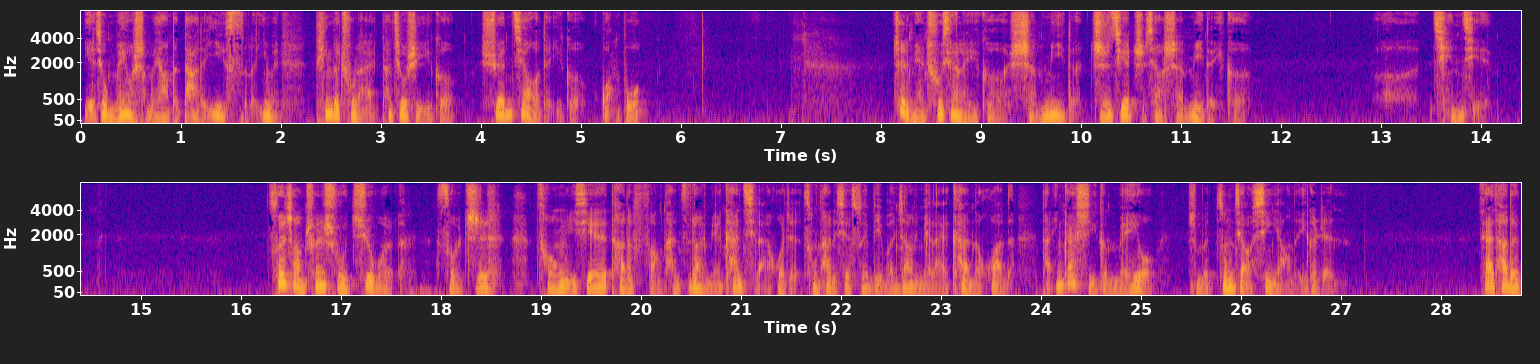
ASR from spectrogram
也就没有什么样的大的意思了，因为听得出来，它就是一个宣教的一个广播。这里面出现了一个神秘的、直接指向神秘的一个呃情节。村上春树，据我所知，从一些他的访谈资料里面看起来，或者从他的一些随笔文章里面来看的话呢，他应该是一个没有什么宗教信仰的一个人。在他的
